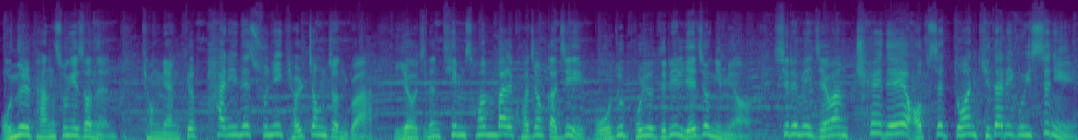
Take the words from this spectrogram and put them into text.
오늘 방송에서는 경량급 8인의 순위 결정전과 이어지는 팀 선발 과정까지 모두 보여드릴 예정이며 씨름의 제왕 최대의 업셋 또한 기다리고 있으니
